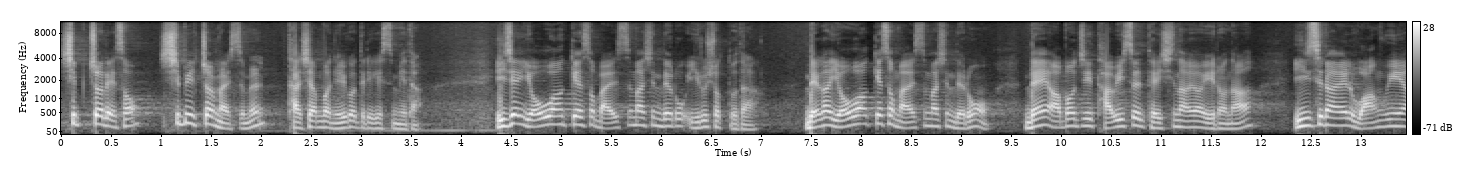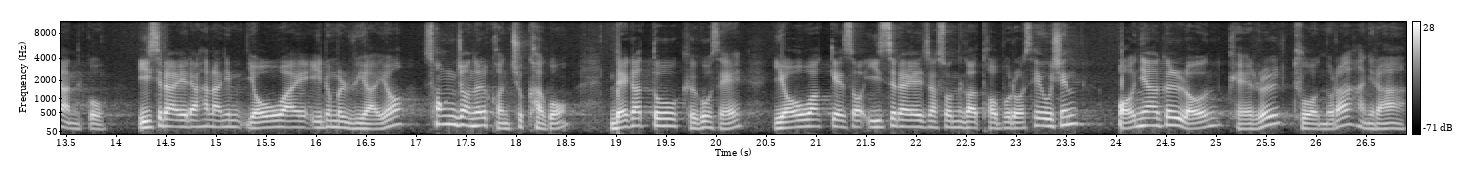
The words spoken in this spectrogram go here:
10절에서 11절 말씀을 다시 한번 읽어드리겠습니다. 이제 여호와께서 말씀하신 대로 이루셨도다. 내가 여호와께서 말씀하신 대로 내 아버지 다윗을 대신하여 일어나 이스라엘 왕 위에 앉고 이스라엘의 하나님 여호와의 이름을 위하여 성전을 건축하고 내가 또 그곳에 여호와께서 이스라엘 자손과 더불어 세우신 언약을 넣은 궤를 두었노라 하니라.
